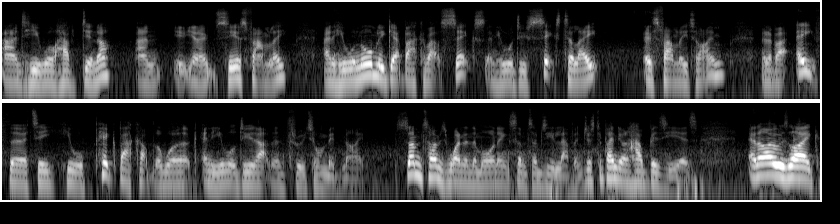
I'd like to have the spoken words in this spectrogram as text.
and he will have dinner and you know see his family and he will normally get back about six and he will do six till eight his family time and about 8.30 he will pick back up the work and he will do that then through till midnight. Sometimes one in the morning sometimes 11 just depending on how busy he is. And i was like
